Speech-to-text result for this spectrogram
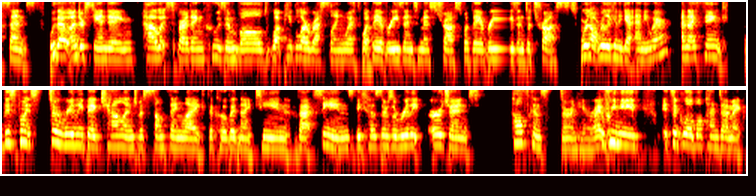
sense, without understanding how it's spreading, who's involved, what people are wrestling with, what they have reason to mistrust, what they have reason to trust, we're not really going to get anywhere. And I think this points to a really big challenge with something like the COVID 19 vaccines because there's a really urgent health concern here, right? We need, it's a global pandemic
